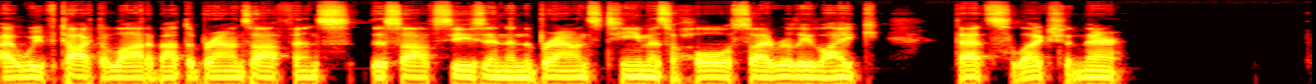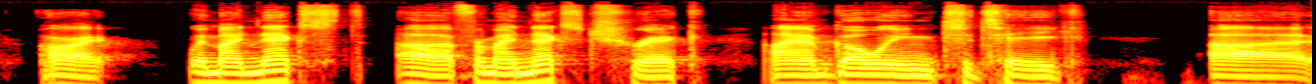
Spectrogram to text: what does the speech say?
I, I, we've talked a lot about the Browns offense this offseason and the Browns team as a whole. So I really like that selection there. All right with my next uh for my next trick, I am going to take uh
